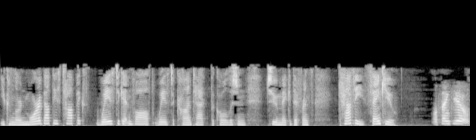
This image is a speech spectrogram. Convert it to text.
You can learn more about these topics, ways to get involved, ways to contact the coalition to make a difference. Kathy, thank you. Well, thank you.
